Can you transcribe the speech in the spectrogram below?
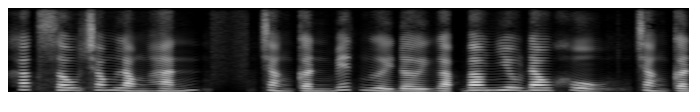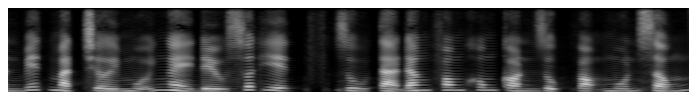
khắc sâu trong lòng hắn. Chẳng cần biết người đời gặp bao nhiêu đau khổ, chẳng cần biết mặt trời mỗi ngày đều xuất hiện. Dù tả Đăng Phong không còn dục vọng muốn sống,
